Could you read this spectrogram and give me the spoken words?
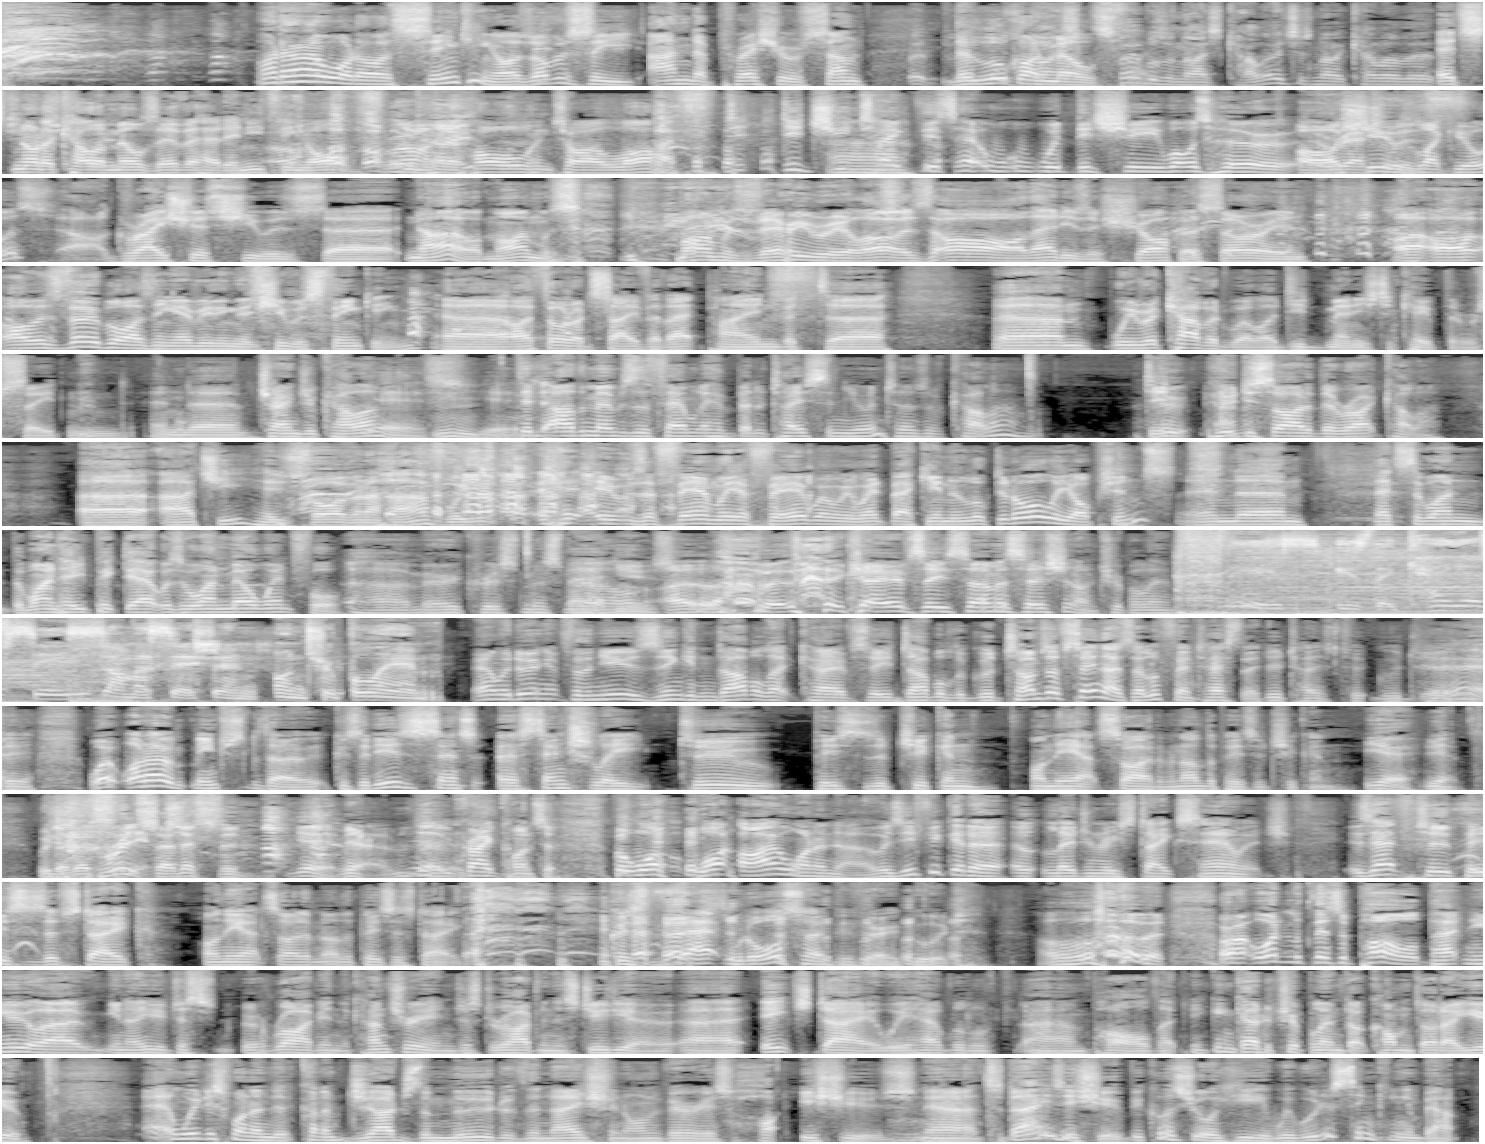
I don't know what I was thinking. I was obviously under pressure of some. The look on Nice. Mel's face. Purple's a nice colour. It's just not a colour that. It's not a colour Mel's ever had anything Oh, of in her whole entire life. Did, did she take this? How, w- did she? What was her Oh, reaction? she Was was- like yours. Oh, gracious, she was. Uh, no, mine was. mine was very real. I was. Oh, that is a shocker. Sorry, and I, I, I was verbalising everything that she was thinking. Uh, I thought I'd save her that pain, but uh, um, we recovered well. I did manage to keep the receipt and and. Uh, Change of colour. Yes, Mm. yes. Did other members of the family have better taste than you in terms of colour? Did- who, who decided the right colour? Uh, Archie, who's five and a half. We, it was a family affair when we went back in and looked at all the options, and um, that's the one. The one he picked out was the one Mel went for. Uh, Merry Christmas, Bad Mel. news. I love it. The KFC Summer Session on Triple M. This is the KFC Summer Session on Triple M. And we're doing it for the new Zinger Double at KFC, double the good times. I've seen those. They look fantastic. They do taste too good. too. Yeah. What, what I'm interested though, because it is sens- essentially two pieces of chicken on the outside of another piece of chicken. Yeah, Yeah. Which So is that's brilliant. so that's the yeah Yeah, the great concept. But what what I want to know is if you get a, a legendary steak sandwich, is that two pieces of steak on the outside of another piece of steak? Because that would also be very good. I love it. All right, what? Look, there's a poll, Pat. And you, uh, you know, you've just arrived in the country and just arrived in the studio. Uh, each day we have a little um, poll that you can go to triplem.com.au. And we just wanted to kind of judge the mood of the nation on various hot issues. Now, today's issue, because you're here, we were just thinking about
